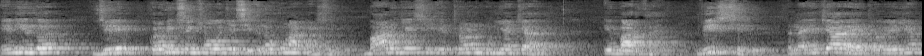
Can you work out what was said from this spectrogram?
એની અંદર જે ક્રમિક સંખ્યાઓ જે છે એનો ગુણાકાર છે. બાર જે છે એ ત્રણ ગુણ્યા ચાર, એ બાર થાય. વીસ છે, એટલે અહીંયા ચાર આવ્યા તો હવે અહીંયા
